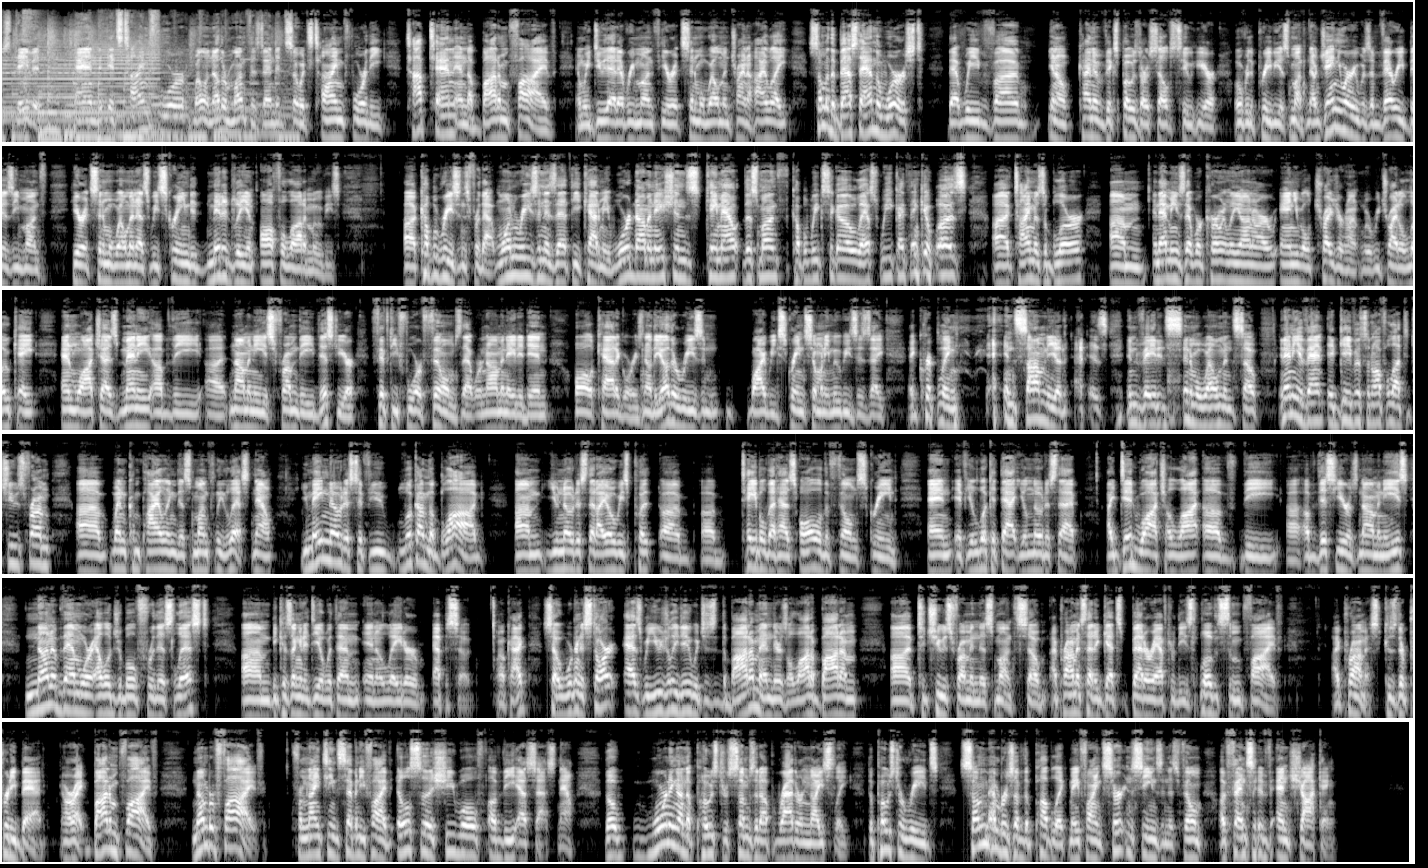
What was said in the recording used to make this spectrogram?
host, David, and it's time for, well, another month has ended, so it's time for the top 10 and the bottom five. And we do that every month here at Cinema Wellman, trying to highlight some of the best and the worst that we've, uh, you know, kind of exposed ourselves to here over the previous month. Now, January was a very busy month here at Cinema Wellman as we screened, admittedly, an awful lot of movies. A couple reasons for that. One reason is that the Academy Award nominations came out this month, a couple weeks ago, last week, I think it was. Uh, time is a blur. Um, and that means that we're currently on our annual treasure hunt where we try to locate and watch as many of the uh, nominees from the this year 54 films that were nominated in all categories. Now, the other reason why we screen so many movies is a, a crippling insomnia that has invaded Cinema Wellman. So, in any event, it gave us an awful lot to choose from uh, when compiling this monthly list. Now, you may notice if you look on the blog, um, you notice that I always put uh, a table that has all of the films screened. And if you look at that, you'll notice that I did watch a lot of the uh, of this year's nominees. None of them were eligible for this list um, because I'm going to deal with them in a later episode. Okay. So we're going to start as we usually do, which is at the bottom, and there's a lot of bottom uh, to choose from in this month. So I promise that it gets better after these loathsome five. I promise, because they're pretty bad. All right. Bottom five. Number five from 1975, Ilsa She Wolf of the SS. Now, the warning on the poster sums it up rather nicely. The poster reads, some members of the public may find certain scenes in this film offensive and shocking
